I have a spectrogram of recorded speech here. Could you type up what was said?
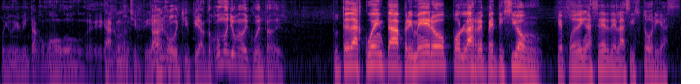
coño, Irving está como jodón. eh, Está como chipeando. Está como chipeando. ¿Cómo yo me doy cuenta de eso? Tú te das cuenta primero por la repetición que pueden hacer de las historias.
